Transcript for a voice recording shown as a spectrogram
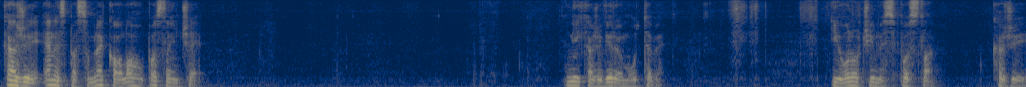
Kaže Enes, pa sam rekao Allahu poslaniče, mi, kaže, vjerujemo u tebe. I ono čime si poslan, kaže,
